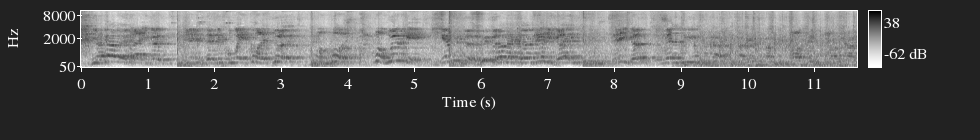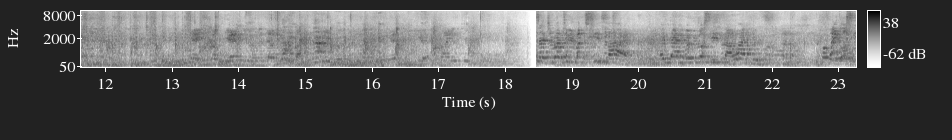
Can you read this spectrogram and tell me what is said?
Keep going. Yeah, let's make a. Come on, let's work. Come on, push. Come on, work it. Get with it. With Come on, let's go. it. There you go. There you go. You go. Yeah, you know, that's Said you run to me about sleeping eye. When when we go sleeping eye, what happens? But why you go sleeping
